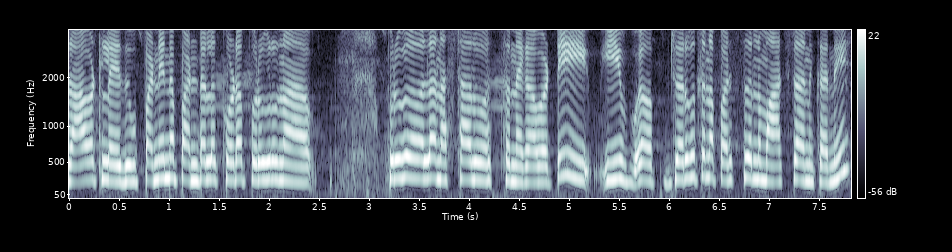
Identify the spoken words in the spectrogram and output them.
రావట్లేదు. పండిన పంటలకు కూడా పురుగుల నా- పురుగుల వల్ల నష్టాలు వస్తున్నాయి కాబట్టి ఈ జరుగుతున్న పరిస్థితులను మార్చడానికని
